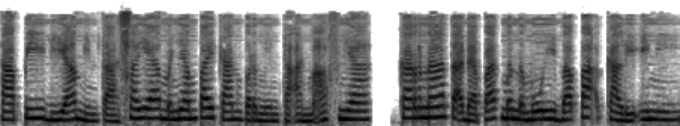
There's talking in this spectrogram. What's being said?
Tapi dia minta saya menyampaikan permintaan maafnya, karena tak dapat menemui bapak kali ini.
